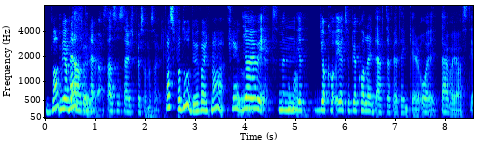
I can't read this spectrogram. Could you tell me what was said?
Va? Men jag blir Varför? alltid nervös. Alltså så här, för sådana saker. Fast vadå, du har varit med flera gånger. Ja, jag vet. Men jag, jag, jag, typ, jag kollar inte efter för jag tänker oj, där var jag stel.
